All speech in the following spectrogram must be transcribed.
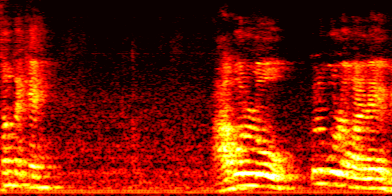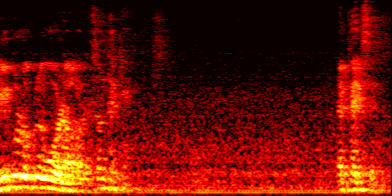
선택해. 아볼로 끌고 올라갈래? 위볼로 끌고 올라갈래? 선택해. fx.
